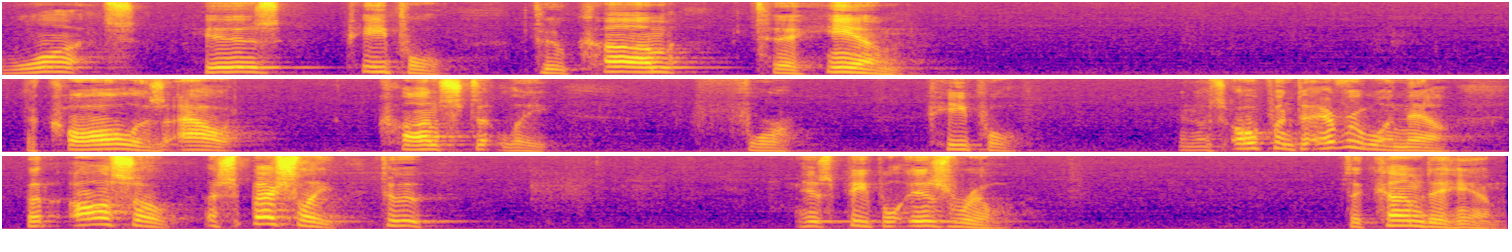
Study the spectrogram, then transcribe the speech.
wants His people to come to Him. The call is out constantly for people. And it's open to everyone now, but also, especially to his people Israel, to come to him.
